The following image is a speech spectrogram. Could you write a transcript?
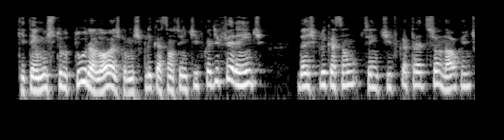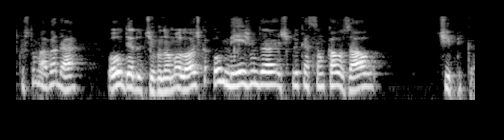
que tem uma estrutura lógica, uma explicação científica diferente da explicação científica tradicional que a gente costumava dar, ou dedutivo nomológica, ou mesmo da explicação causal típica,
